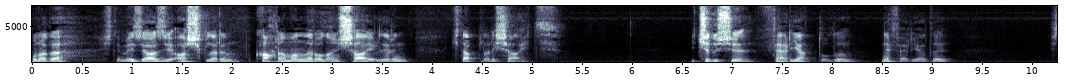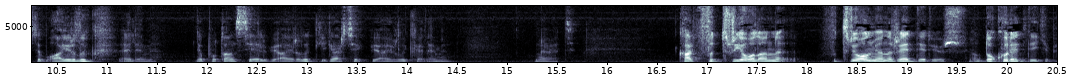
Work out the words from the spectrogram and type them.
Buna da işte mecazi aşkların kahramanları olan şairlerin kitapları şahit. İçi dışı feryat dolu. Ne feryadı? İşte bu ayrılık elemi. Ya potansiyel bir ayrılık ya gerçek bir ayrılık elemi. Evet. Kalp fıtri olanı fıtri olmayanı reddediyor. Yani doku reddi gibi.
